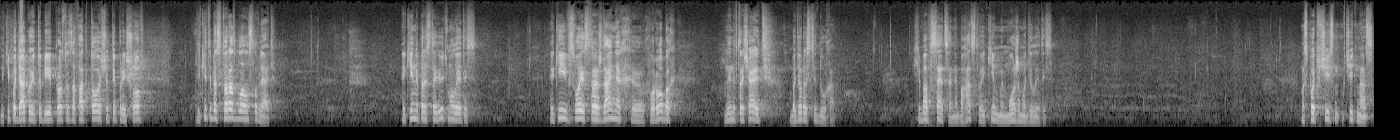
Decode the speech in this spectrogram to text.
які подякують тобі просто за факт того, що ти прийшов, які тебе сто раз благословлять, які не перестають молитись, які в своїх стражданнях, е, хворобах вони не втрачають бадьорості духа. Хіба все це не багатство, яким ми можемо ділитись? Господь вчить, вчить нас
